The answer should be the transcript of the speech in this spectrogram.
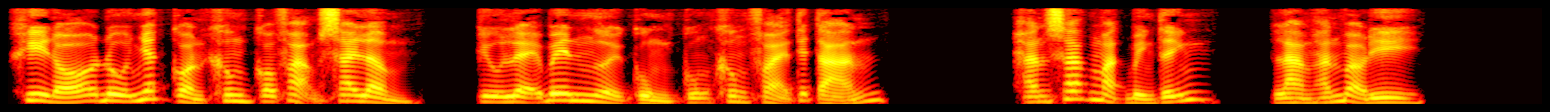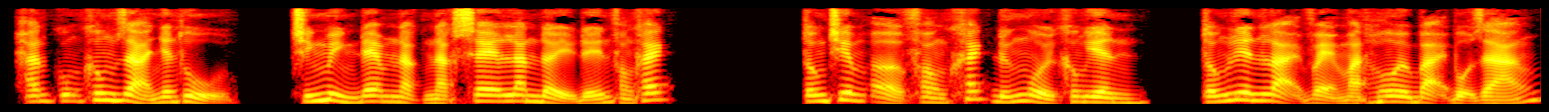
Khi đó đỗ nhất còn không có phạm sai lầm, cựu lệ bên người cùng cũng không phải tiết tán. Hắn sắc mặt bình tĩnh, làm hắn bảo đi. Hắn cũng không giả nhân thủ, chính mình đem nặc nặc xe lăn đẩy đến phòng khách. Tống chiêm ở phòng khách đứng ngồi không yên, Tống liên lại vẻ mặt hôi bại bộ dáng.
